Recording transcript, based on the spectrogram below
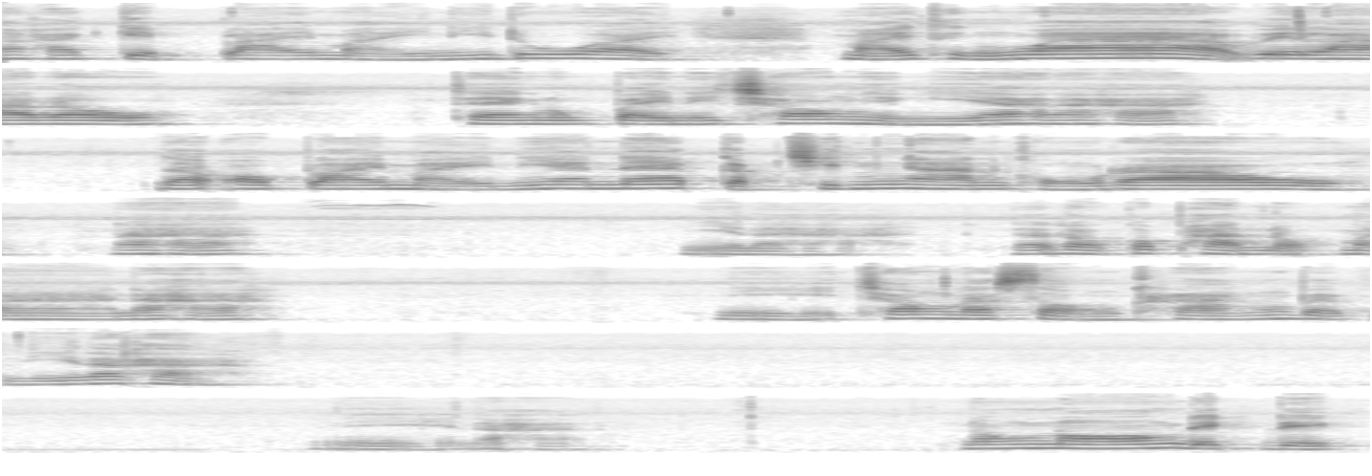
นะคะ เก็บปลายไหมนี้ด้วย หมายถึงว่าเวลาเราแทงลงไปในช่องอย่างนี้นะคะ เราเอาปลายไหมเนี่ยแนบกับชิ้นงานของเรานะคะ นี่นะคะ แล้วเราก็พันออกมานะคะ นี่ช่องละสองครั้งแบบนี้นะคะนี่นะคะน้องๆ เด็กๆ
